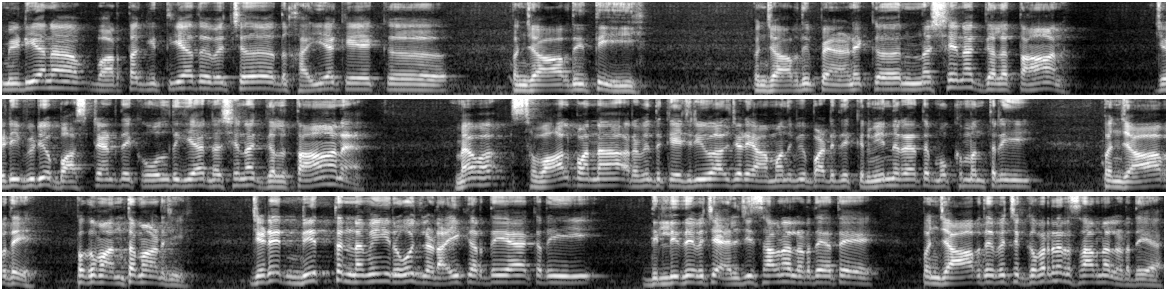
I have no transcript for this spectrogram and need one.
ਮੀਡੀਆ ਨਾਲ ਵਾਰਤਾ ਕੀਤੀ ਹੈ, ਤੇ ਵਿੱਚ ਦਿਖਾਈ ਹੈ ਕਿ ਇੱਕ ਪੰਜਾਬ ਦੀ ਧੀ, ਪੰਜਾਬ ਦੀ ਭੈਣ ਇੱਕ ਨਸ਼ੇ ਨਾਲ ਗਲਤਾਨ ਜਿਹੜੀ ਵੀਡੀਓ ਬੱਸ ਸਟੈਂਡ ਦੇ ਕੋਲ ਦੀ ਹੈ ਨਸ਼ੇ ਨਾਲ ਗਲਤਾਨ ਹੈ। ਮੈਂ ਸਵਾਲ ਪਾਣਾ ਅਰਵਿੰਦ ਕੇਜਰੀਵਾਲ, ਜਿਹੜੇ ਆਮ ਆਦਮੀ ਪਾਰਟੀ ਦੇ ਕਨਵੀਨਰ ਹੈ ਤੇ ਮੁੱਖ ਮੰਤਰੀ ਪੰਜਾਬ ਦੇ, ਭਗਵੰਤ ਮਾਨ ਜੀ, ਜਿਹੜੇ ਨਿਤ ਨਵੀਂ ਰੋਜ਼ ਲੜਾਈ ਕਰਦੇ ਆ, ਕਦੀ ਦਿੱਲੀ ਦੇ ਵਿੱਚ ਐਲਜੀ ਸਾਹਿਬ ਨਾਲ ਲੜਦੇ ਆ ਤੇ ਪੰਜਾਬ ਦੇ ਵਿੱਚ ਗਵਰਨਰ ਸਾਹਿਬ ਨਾਲ ਲੜਦੇ ਆ।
